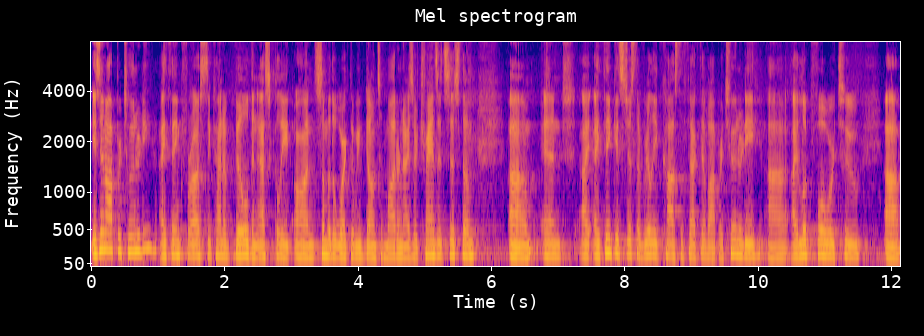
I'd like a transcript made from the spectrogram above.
is an opportunity, I think, for us to kind of build and escalate on some of the work that we've done to modernize our transit system. Um, and I, I think it's just a really cost-effective opportunity. Uh, I look forward to uh,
